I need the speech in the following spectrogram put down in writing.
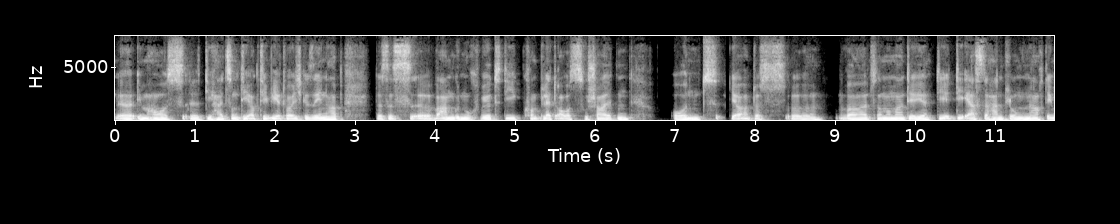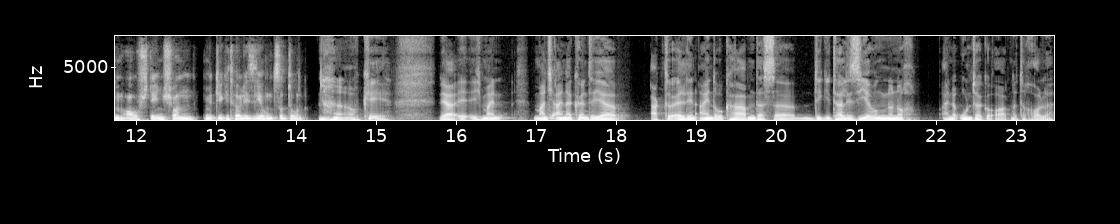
äh, im Haus äh, die Heizung deaktiviert, weil ich gesehen habe, dass es äh, warm genug wird, die komplett auszuschalten. Und ja, das äh, war, sagen wir mal, die, die, die erste Handlung nach dem Aufstehen schon mit Digitalisierung zu tun. Okay. Ja, ich meine, manch einer könnte ja aktuell den Eindruck haben, dass äh, Digitalisierung nur noch eine untergeordnete Rolle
